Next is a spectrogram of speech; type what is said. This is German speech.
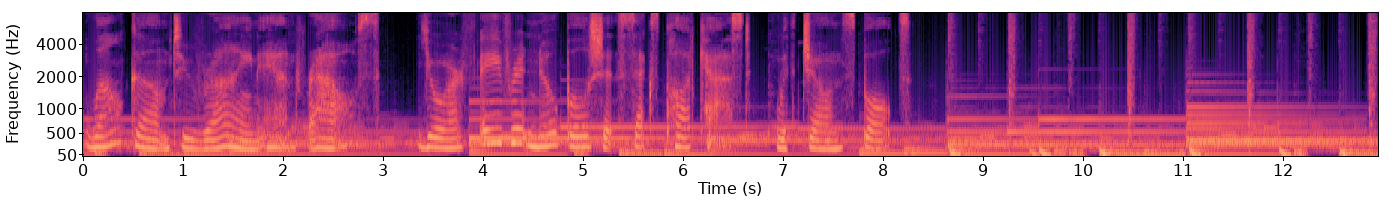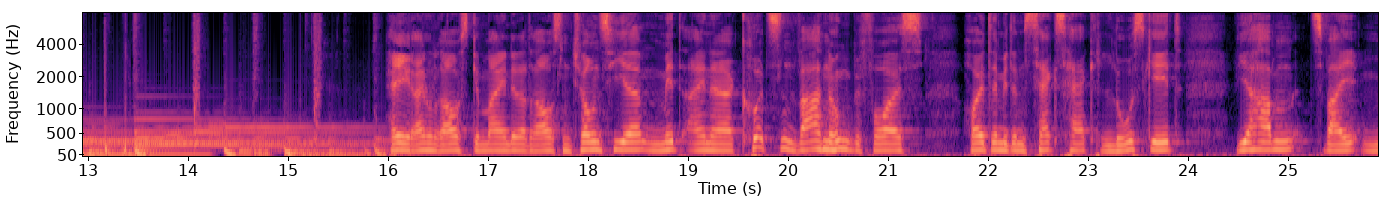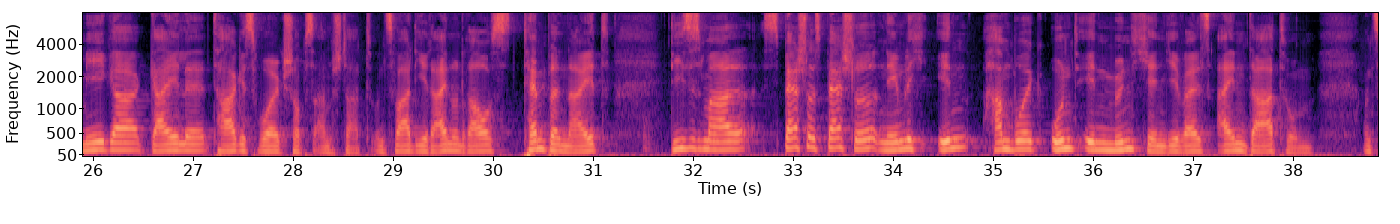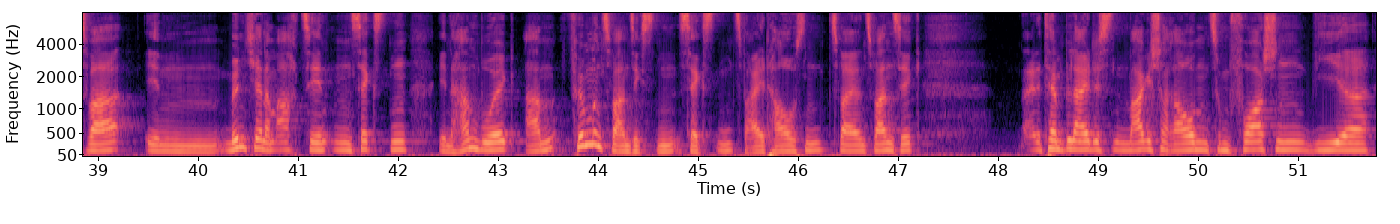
Welcome to Rhine and Rouse, your favorite no bullshit sex podcast with Jones Bolt. Hey, rein und raus, Gemeinde da draußen. Jones hier mit einer kurzen Warnung, bevor es heute mit dem Sex-Hack losgeht. Wir haben zwei mega geile Tagesworkshops am Start. Und zwar die Rein und Raus Temple Night. Dieses Mal Special Special, nämlich in Hamburg und in München jeweils ein Datum. Und zwar in München am 18.06., in Hamburg am 25.06.2022. Eine Tempelheit ist ein magischer Raum zum Forschen. Wir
